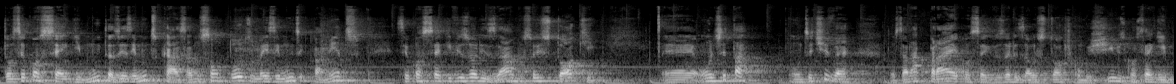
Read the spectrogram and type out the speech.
Então você consegue, muitas vezes, em muitos casos, não são todos, mas em muitos equipamentos, você consegue visualizar o seu estoque é, onde você está onde você estiver. Então, você está na praia, consegue visualizar o estoque de combustíveis, consegue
